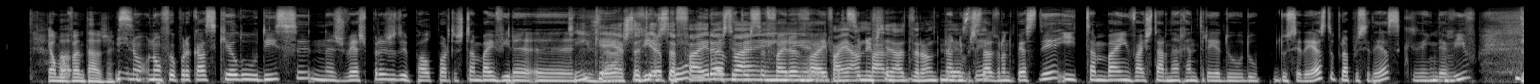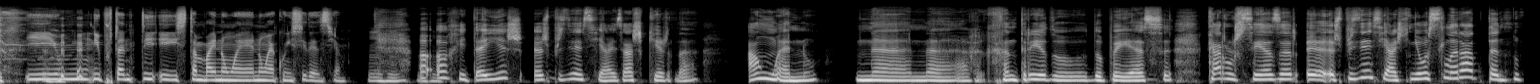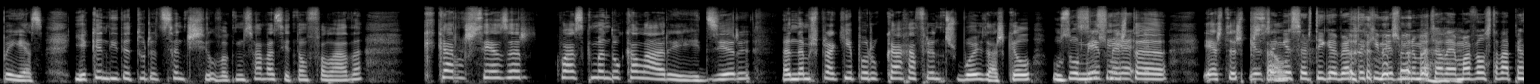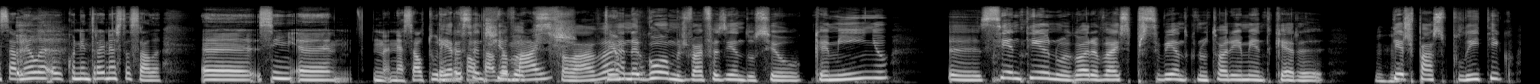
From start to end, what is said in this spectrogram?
É uma vantagem. E não, não foi por acaso que ele o disse nas vésperas de Paulo Portas também vir a. Uh, Sim, que é esta terça-feira esta vai, terça-feira vai, vai à Universidade de Verão do na PSD. Universidade de Verão do PSD e também vai estar na rentrée do, do, do CDS, do próprio CDS, que ainda uhum. é vivo. E, e portanto, isso também não é, não é coincidência. Uhum, uhum. Oh, oh, Rita, e as, as presidenciais à esquerda, há um ano na, na rentrée do, do PS, Carlos César, as presidenciais tinham acelerado tanto no PS e a candidatura de Santos Silva começava a ser tão falada que Carlos César quase que mandou calar e dizer andamos para aqui a pôr o carro à frente dos bois. Acho que ele usou Sim, mesmo sim, esta, é- esta Eu expressão. tenho esse artigo aberto aqui mesmo no meu telemóvel, estava a pensar nele eh, quando entrei nesta sala. Uh, sim, uh, nessa altura Era ainda Santos faltava Silva mais que se falava. tempo. Ana Gomes vai fazendo o seu caminho. Uh, Centeno agora vai-se percebendo que notoriamente quer uh, Uhum. ter espaço político.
